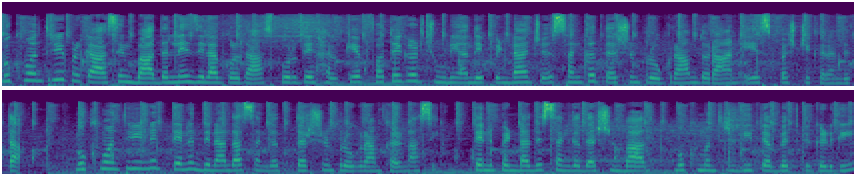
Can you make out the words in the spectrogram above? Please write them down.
ਮੁੱਖ ਮੰਤਰੀ ਪ੍ਰਕਾਸ਼ ਸਿੰਘ ਬਾਦਲ ਨੇ ਜ਼ਿਲ੍ਹਾ ਗੁਰਦਾਸਪੁਰ ਦੇ ਹਲਕੇ ਫਤਿਹਗੜ੍ਹ ਚੂੜੀਆਂ ਦੇ ਪਿੰਡਾਂ 'ਚ ਸੰਗਤ ਦਰਸ਼ਨ ਪ੍ਰੋਗਰਾਮ ਦੌਰਾਨ ਇਹ ਸਪਸ਼ਟੀਕਰਨ ਦਿੱਤਾ। ਮੁੱਖ ਮੰਤਰੀ ਨੇ 3 ਦਿਨਾਂ ਦਾ ਸੰਗਤ ਦਰਸ਼ਨ ਪ੍ਰੋਗਰਾਮ ਕਰਨਾ ਸੀ। ਤਿੰਨ ਪਿੰਡਾਂ ਦੇ ਸੰਗਤ ਦਰਸ਼ਨ ਬਾਅਦ ਮੁੱਖ ਮੰਤਰੀ ਦੀ ਤਬੀਅਤ ਵਿਗੜ ਗਈ,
